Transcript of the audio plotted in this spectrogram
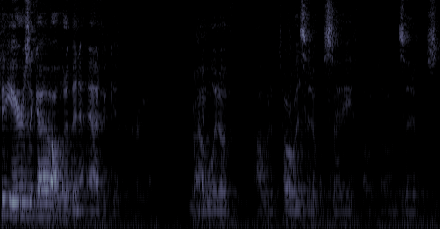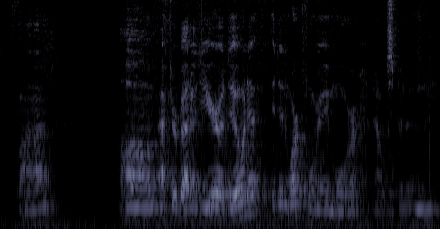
two years ago, I would have been an advocate for kratom. I would have, I would have totally said it was safe. I would have totally said it was fine. Um, after about a year of doing it, it didn't work for me anymore, and I was spending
